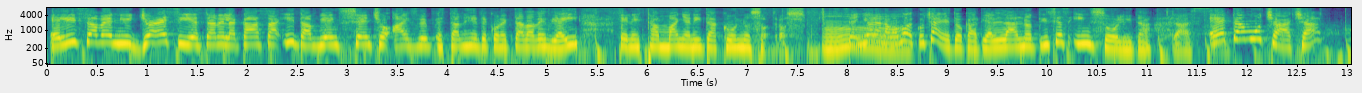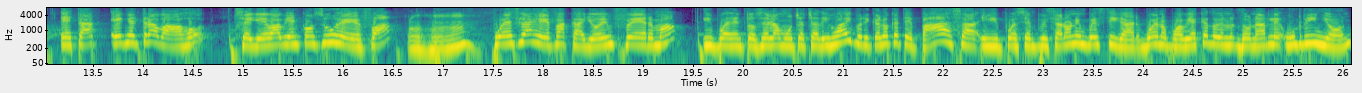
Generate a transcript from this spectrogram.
Elizabeth, New Jersey están en la casa. Y también Central Islip están gente conectada desde ahí en esta mañanita con nosotros. Señores, nos vamos a escuchar esto, Katia. Las noticias insólitas. Esta muchacha está en el trabajo, se lleva bien con su jefa, pues la jefa cayó enferma y pues entonces la muchacha dijo, ay, pero ¿y qué es lo que te pasa? Y pues empezaron a investigar. Bueno, pues había que don- donarle un riñón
